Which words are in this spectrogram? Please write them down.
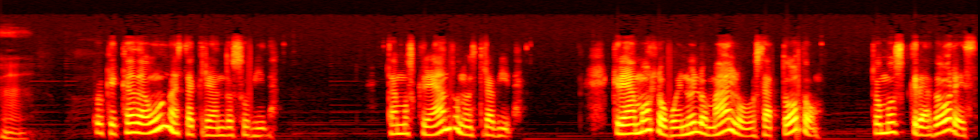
Mm. porque cada uno está creando su vida. Estamos creando nuestra vida. Creamos lo bueno y lo malo, o sea, todo. Somos creadores.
